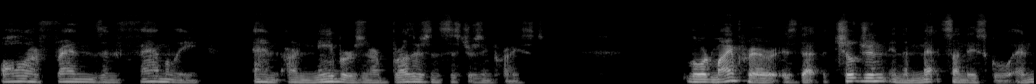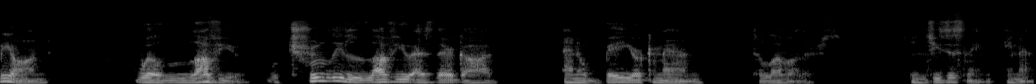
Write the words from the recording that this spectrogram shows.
all our friends and family and our neighbors and our brothers and sisters in Christ. Lord, my prayer is that the children in the Met Sunday School and beyond will love you, will truly love you as their God, and obey your command to love others. In Jesus' name, amen.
